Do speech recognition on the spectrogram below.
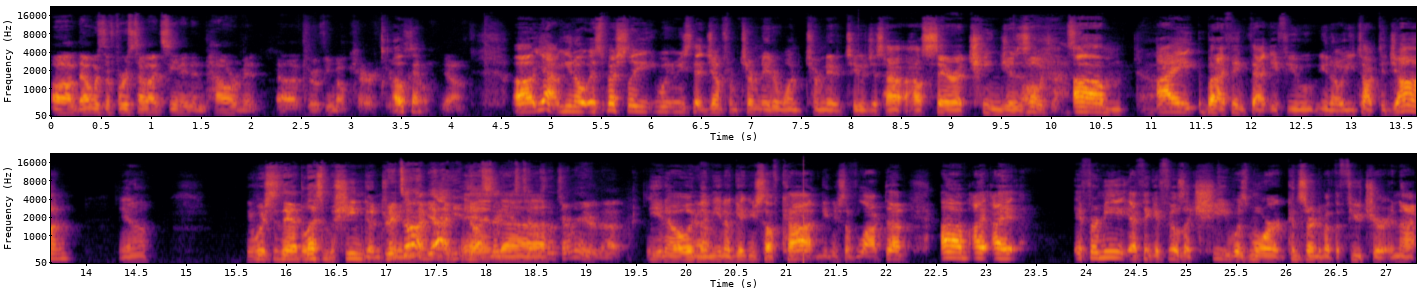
um, that was the first time I'd seen an empowerment uh, through a female character. Okay. So, yeah. Uh, yeah, you know, especially when you see that jump from Terminator One to Terminator Two, just how, how Sarah changes. Oh, drastic. Um, I but I think that if you you know you talk to John, you know, he wishes they had less machine gun Big training. time. Yeah, he does say And, he uh, tells the Terminator that. You know, and then you know getting yourself caught, getting yourself locked up. Um, I, I, if for me, I think it feels like she was more concerned about the future and not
